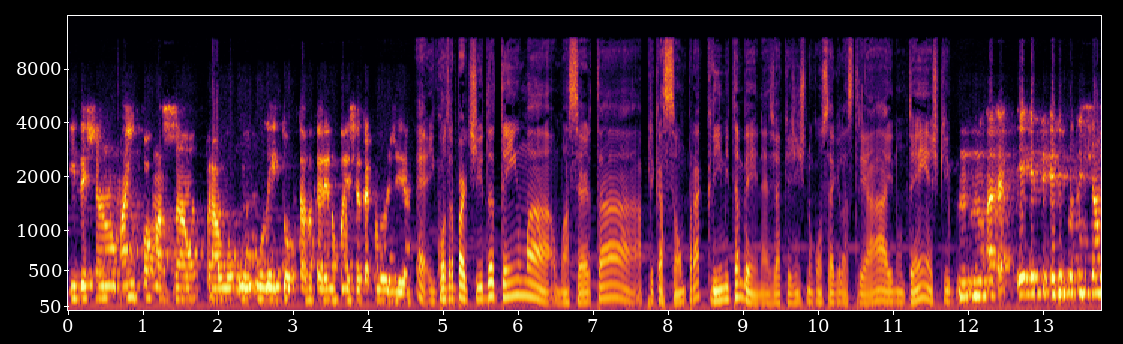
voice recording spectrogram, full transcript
e deixando má informação para o, o, o, leitor que estava querendo conhecer a tecnologia. É, em contrapartida, tem uma, uma certa aplicação para crime também, né? Já que a gente não consegue lastrear e não tem, acho que. É, esse, esse potencial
